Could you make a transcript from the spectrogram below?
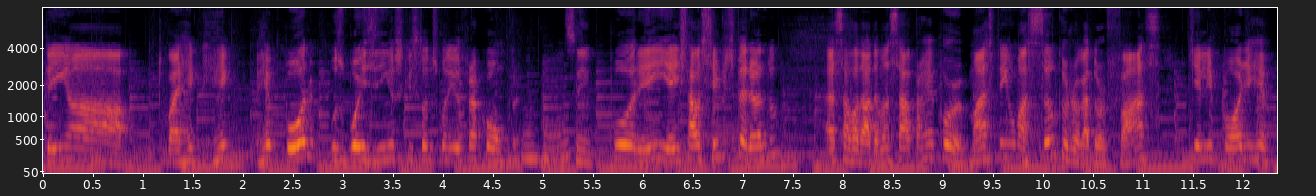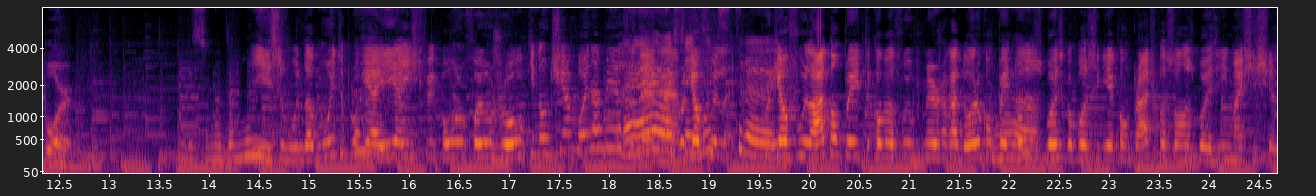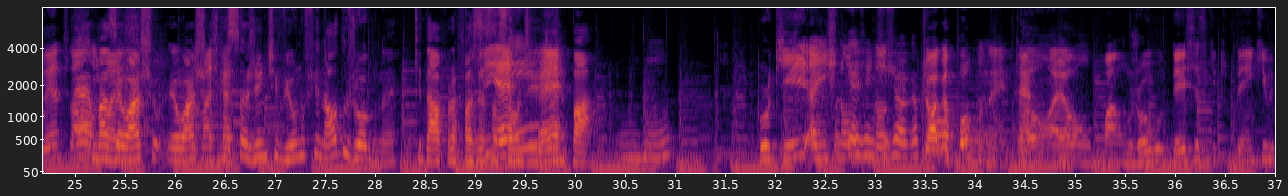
tem a. tu vai re- re- repor os boizinhos que estão disponíveis para compra. Uhum. Sim. Porém, e a gente tava sempre esperando essa rodada avançar para repor. Mas tem uma ação que o jogador faz que ele pode repor. Isso muda muito. E isso muda muito porque aí a gente ficou. Foi um jogo que não tinha boi na mesa, É, né? eu achei porque eu muito fui, lá- estranho. Porque eu fui lá, comprei, como eu fui o primeiro jogador, eu comprei todos os bois que eu conseguia comprar, ficou só uns boizinhos mais xixilentos lá. É, mas mais- eu acho, eu acho que isso a gente viu no final do jogo, né? Que dava pra fazer Sim, essa ação é, de é. limpar. Uhum. Porque a gente Porque não, a gente não joga pouco, pouco, né? Então é, um, uma- um jogo desses que tu tem que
